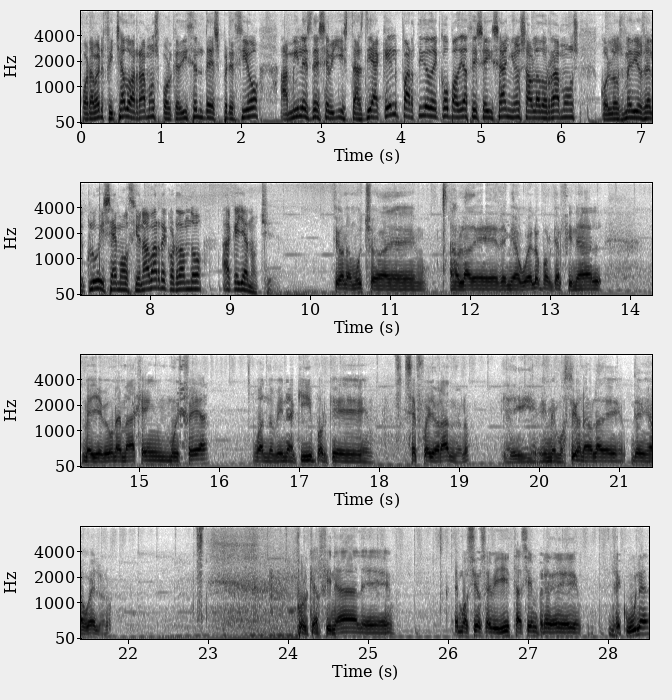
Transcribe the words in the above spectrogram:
por haber fichado a Ramos porque dicen despreció a miles de sevillistas. De aquel partido de Copa de hace seis años ha hablado Ramos con los medios del club y se emocionaba recordando aquella noche. emociona mucho eh, hablar de, mi abuelo porque al final me llevé una imagen muy fea cuando vine aquí porque se fue llorando, ¿no? Y, me emociona hablar de, mi abuelo, ¿no? Porque al final eh, hemos sido sevillistas siempre de, de cuna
